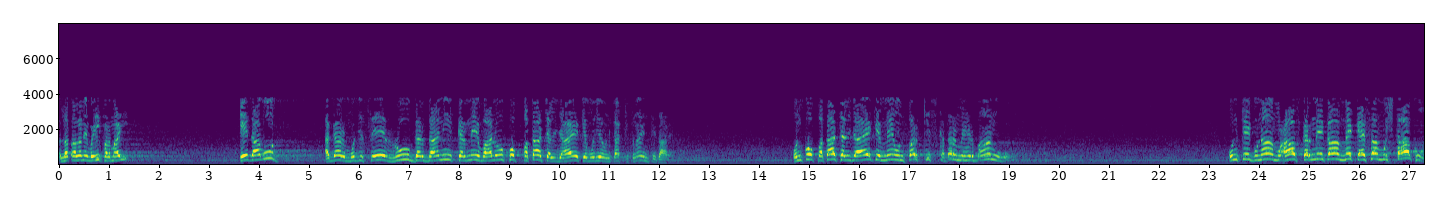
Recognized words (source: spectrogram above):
اللہ تعالی نے وہی فرمائی۔ اے داود اگر مجھ سے رو گردانی کرنے والوں کو پتا چل جائے کہ مجھے ان کا کتنا انتظار ہے۔ ان کو پتا چل جائے کہ میں ان پر کس قدر مہربان ہوں۔ ان کے گناہ معاف کرنے کا میں کیسا مشتاق ہوں۔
